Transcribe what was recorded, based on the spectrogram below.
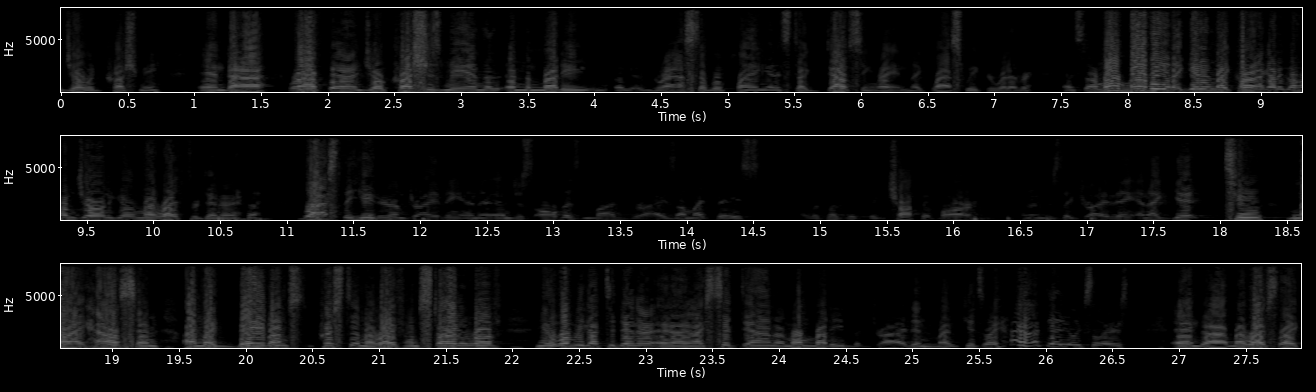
Joe would crush me. And uh, we're out there, and Joe crushes me in the, in the muddy uh, grass that we're playing in. It's like dousing rain, like last week or whatever. And so I'm all muddy, and I get in my car. I got to go home, Joe, and go with my wife for dinner. Blast the heater. I'm driving, and, and just all this mud dries on my face. I look like this big chocolate bar, and I'm just like driving. And I get to my house, and I'm like, babe, I'm Krista, my wife. I'm starving, love. You know what we got to dinner? And I sit down. I'm all muddy but dried, and my kids are like, ah, daddy looks hilarious. And uh, my wife's like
